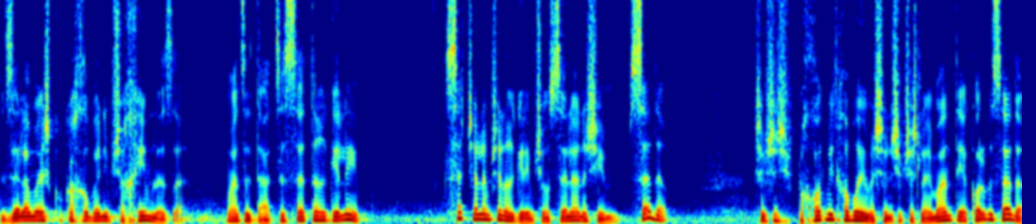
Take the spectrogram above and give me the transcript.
זה למה יש כל כך הרבה נמשכים לזה. מה זה דת? זה סט הרגלים. סט שלם של הרגלים שעושה לאנשים סדר. אני חושב שיש פחות מתחברים, יש אנשים שיש להם אנטי, הכל בסדר.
